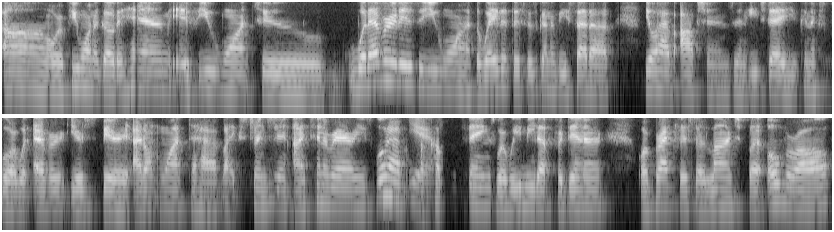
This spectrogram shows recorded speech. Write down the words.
um, or if you want to go to him if you want to whatever it is that you want the way that this is going to be set up you'll have options. And each day you can explore whatever your spirit i don't want to have like stringent itineraries we'll have yeah. a couple of things where we meet up for dinner or breakfast or lunch but overall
